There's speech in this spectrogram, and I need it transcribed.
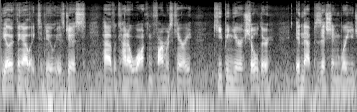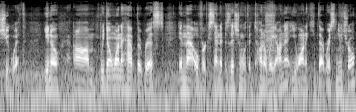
The other thing I like to do is just have a kind of walking farmer's carry, keeping your shoulder in that position where you'd shoot with you know, um, we don't want to have the wrist in that overextended position with a ton of weight on it. You want to keep that wrist neutral.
